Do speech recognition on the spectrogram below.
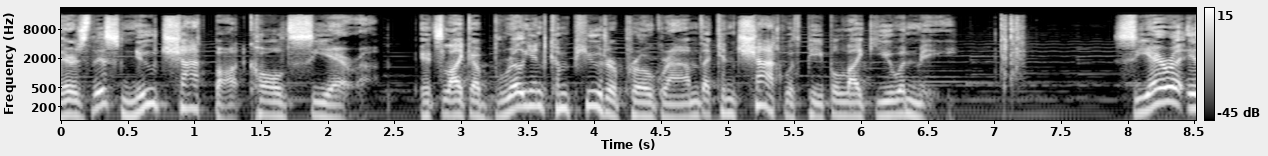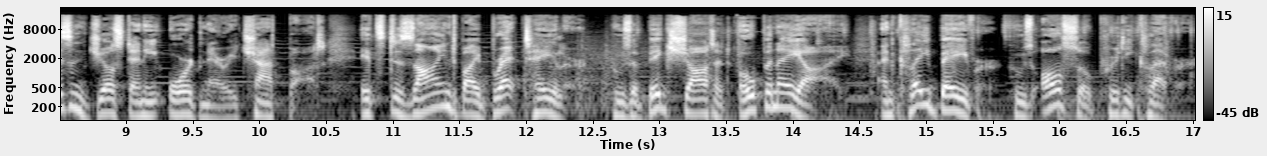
there's this new chatbot called Sierra. It's like a brilliant computer program that can chat with people like you and me. Sierra isn't just any ordinary chatbot. It's designed by Bret Taylor, who's a big shot at OpenAI, and Clay Bavor, who's also pretty clever.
